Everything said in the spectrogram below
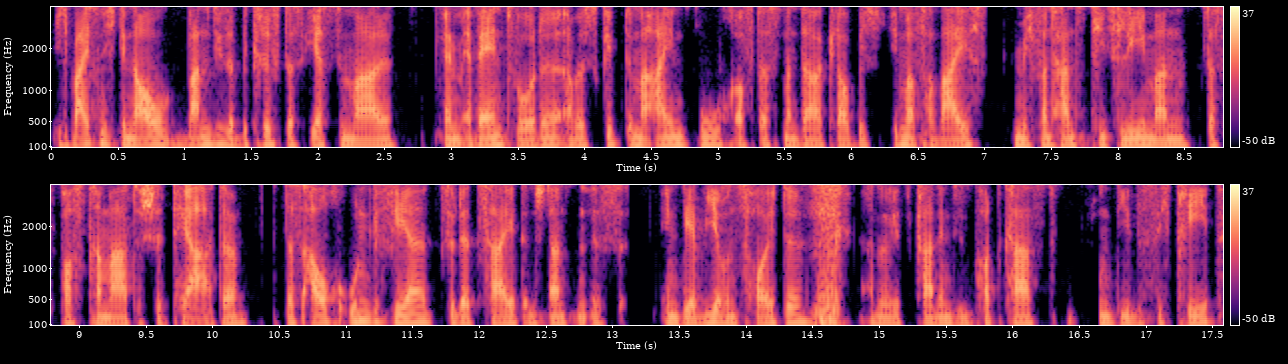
Ich weiß nicht genau, wann dieser Begriff das erste Mal ähm, erwähnt wurde, aber es gibt immer ein Buch, auf das man da, glaube ich, immer verweist, nämlich von Hans Thies Lehmann, das posttraumatische Theater, das auch ungefähr zu der Zeit entstanden ist, in der wir uns heute, also jetzt gerade in diesem Podcast, um die es sich dreht.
